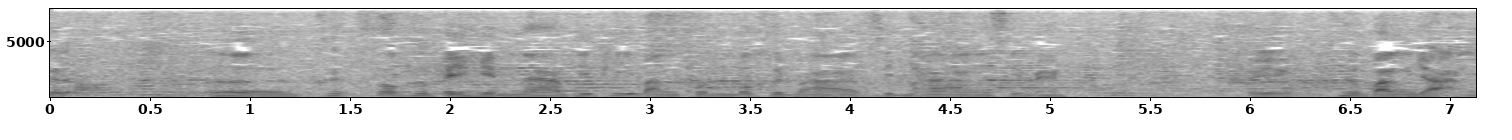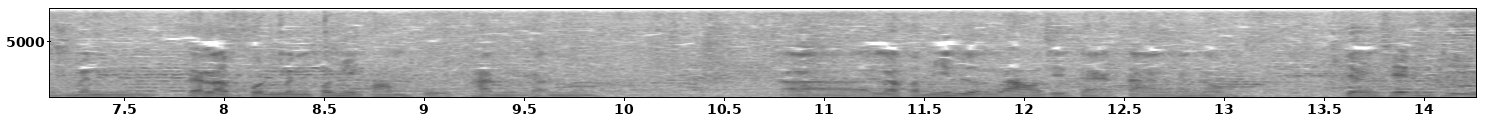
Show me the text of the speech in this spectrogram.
จะร้องไห้เออคือก็คือไปเห็นหน้าพี่ๆบางคนบ่ขึ้นมาสิบห้าสิแม่ไปคือบางอย่างมันแต่ละคนมันก็มีความผูกพันกัน อ่าแล้วก็มีเรื่องเล่าที่แตกต่างกันเนาะอย่างเช่นที่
